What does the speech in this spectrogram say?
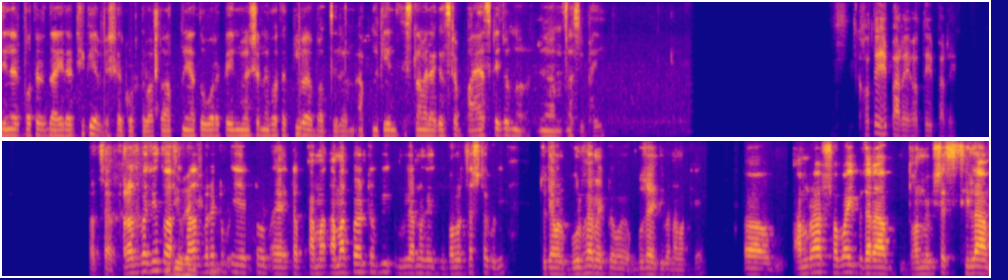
দিনের পথের দায়ীরা ঠিকই আবিষ্কার করতে পারতো আপনি এত বড় একটা ইনভেনশন এর কথা কীভাবে বাদ দিলেন? আপনি কি ইসলামের এগেইনস্ট এ বায়াসড এজন্য আসিফ ভাই? হতেই পারে, হতেই পারে। আচ্ছা, ফারাজ ভাই যেহেতু আছে। ভাই একটু একটু আমার আমার পয়েন্ট অফ ভিউ আপনাকে বলার চেষ্টা করি। যদি আমার ভুল হয় আমি একটু বুঝাই দিবেন আমাকে। আমরা সবাই যারা ধর্মে বিশ্বাসী ছিলাম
